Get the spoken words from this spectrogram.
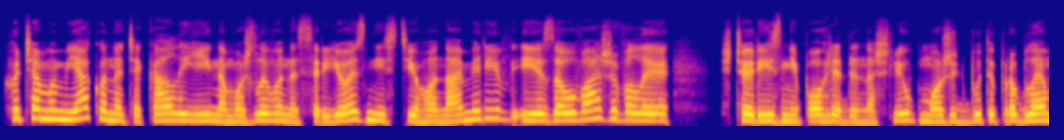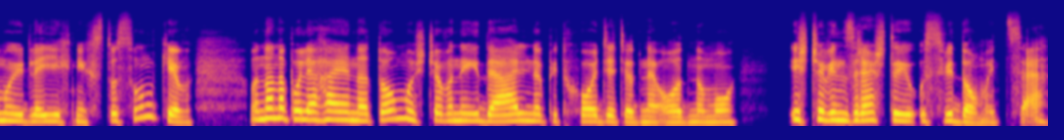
Хоча ми м'яко натякали їй на можливу несерйозність його намірів і зауважували, що різні погляди на шлюб можуть бути проблемою для їхніх стосунків, вона наполягає на тому, що вони ідеально підходять одне одному, і що він, зрештою, усвідомить це.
